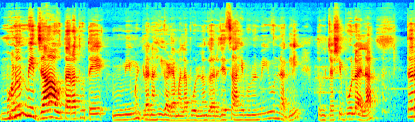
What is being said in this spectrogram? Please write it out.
म्हणून मी ज्या अवतारात होते मी म्हटलं नाही गड्या मला बोलणं गरजेचं आहे. म्हणून मी येऊन लागली तुमच्याशी बोलायला. तर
